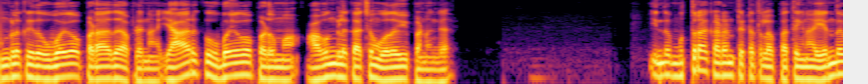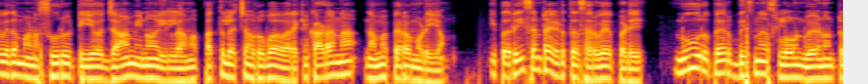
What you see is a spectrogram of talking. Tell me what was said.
உங்களுக்கு இது உபயோகப்படாது அப்படின்னா யாருக்கு உபயோகப்படுமோ அவங்களுக்காச்சும் உதவி பண்ணுங்கள் இந்த முத்ரா கடன் திட்டத்தில் பார்த்தீங்கன்னா எந்த விதமான சூருட்டியோ ஜாமீனோ இல்லாமல் பத்து லட்சம் ரூபாய் வரைக்கும் கடனாக நம்ம பெற முடியும். இப்போ ரீசெண்டாக எடுத்த சர்வே படி நூறு பேர் பிஸ்னஸ் லோன் வேணும்ன்ட்டு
